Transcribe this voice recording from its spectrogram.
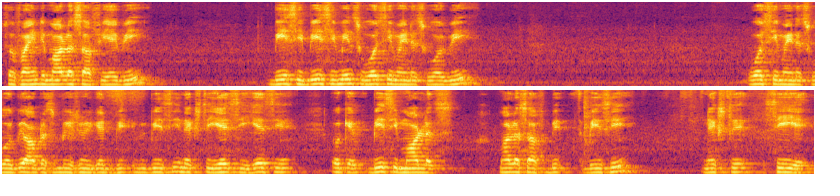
so find the modulus of AB BC BC means OC minus OB OC minus OB after simplification we get B, BC next to AC AC okay BC modulus modulus of B, BC next CA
